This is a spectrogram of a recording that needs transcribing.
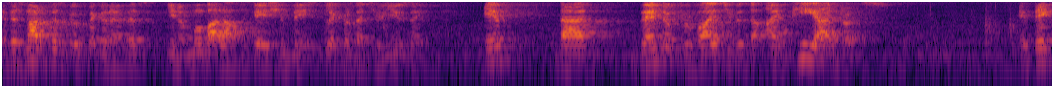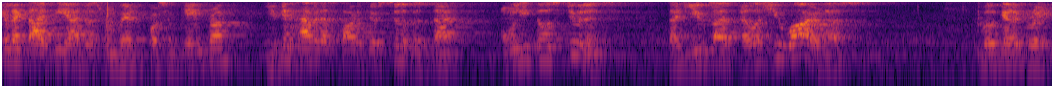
if it's not a physical clicker, if it's you know mobile application based clicker that you're using, if that vendor provides you with the IP address, if they collect the IP address from where the person came from, you can have it as part of your syllabus that only those students that utilize LSU Wireless will get a grade,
